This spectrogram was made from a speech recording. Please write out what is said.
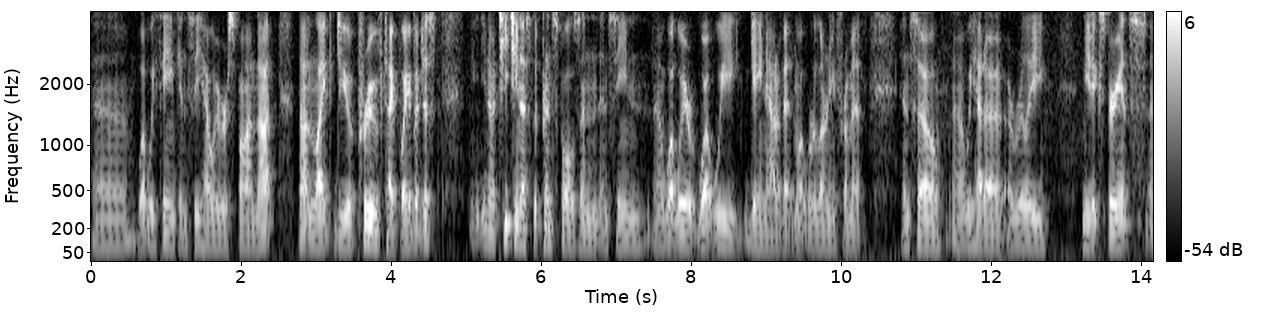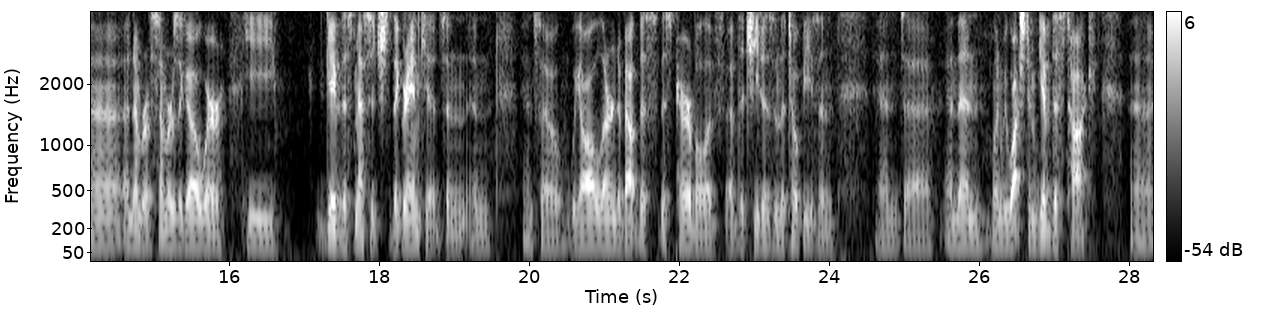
uh, what we think and see how we respond. Not not in like do you approve type way, but just you know teaching us the principles and, and seeing uh, what we're what we gain out of it and what we're learning from it. And so uh, we had a, a, really neat experience uh, a number of summers ago where he gave this message to the grandkids and and and so we all learned about this this parable of, of the cheetahs and the topis and and uh, and then when we watched him give this talk uh,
